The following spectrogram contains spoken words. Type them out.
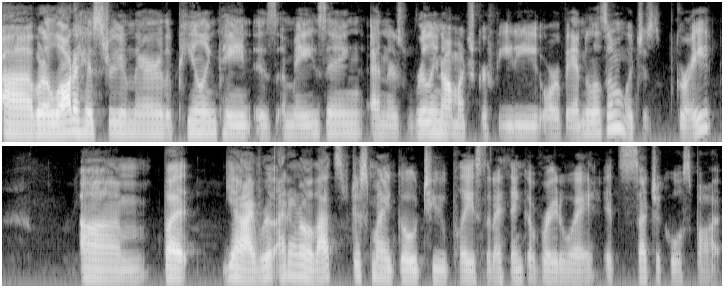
Uh, but a lot of history in there. The peeling paint is amazing, and there's really not much graffiti or vandalism, which is great. Um, but yeah, I really I don't know. That's just my go-to place that I think of right away. It's such a cool spot.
